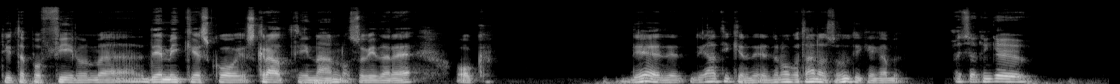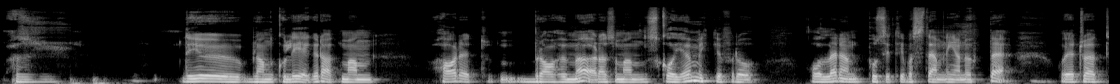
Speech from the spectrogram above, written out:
tittar på film. Eh, det är mycket skoj, skratt innan och så vidare. Och det är det, det jag tycker, det är något annat som du tycker Gabbe. Alltså jag tänker, alltså, det är ju bland kollegor att man har ett bra humör. Alltså man skojar mycket för att hålla den positiva stämningen uppe. Och jag tror att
